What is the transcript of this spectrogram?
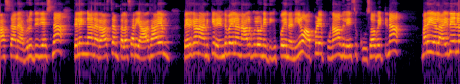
రాష్ట్రాన్ని అభివృద్ధి చేసిన తెలంగాణ రాష్ట్రం తలసరి ఆదాయం పెరగడానికి రెండు వేల నాలుగులోనే దిగిపోయిన నేను అప్పుడే పునాదులేసి కూసోబెట్టినా మరి ఇలా ఐదేళ్ళ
